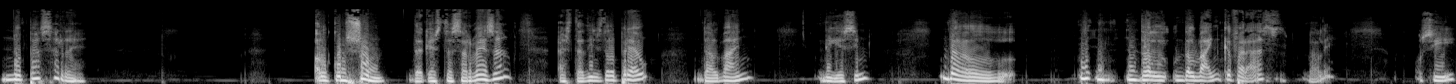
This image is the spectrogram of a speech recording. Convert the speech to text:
No passa res el consum d'aquesta cervesa està dins del preu del bany, diguéssim, del, del, del bany que faràs, vale? o sigui,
